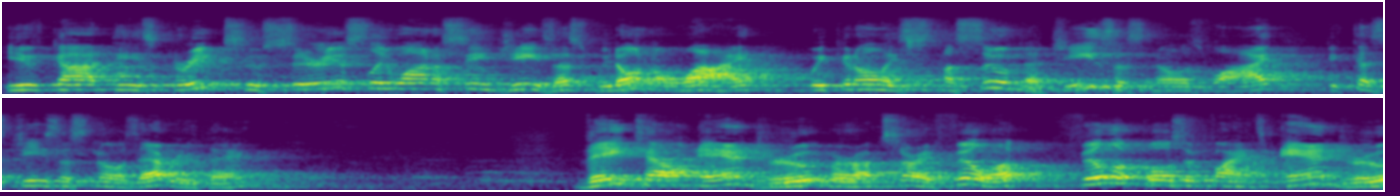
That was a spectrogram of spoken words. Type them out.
You've got these Greeks who seriously want to see Jesus. We don't know why. We can only assume that Jesus knows why because Jesus knows everything. They tell Andrew, or I'm sorry, Philip. Philip goes and finds Andrew.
